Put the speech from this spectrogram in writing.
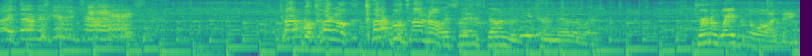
My thumb is getting tired! Carpal tunnel, carpal Oh, tunnel. it slows us down when we turn the other way. Turn away from the wall, I think.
